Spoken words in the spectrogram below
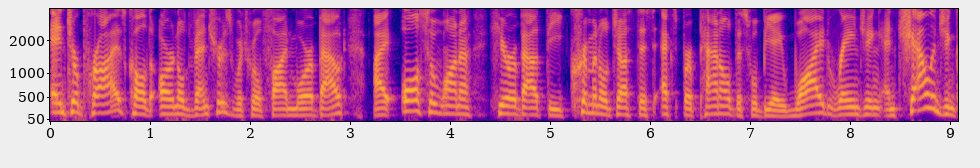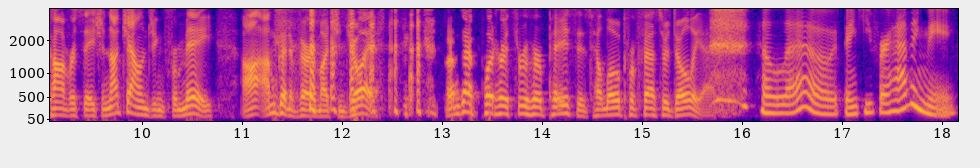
enterprise called Arnold Ventures, which we'll find more about. I also want to hear about the criminal justice expert panel. This will be a wide ranging and challenging conversation, not challenging for me. Uh, I'm going to very much enjoy it, but I'm going to put her through her paces. Hello, Professor Doleac. Hello. Thank you for having me.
